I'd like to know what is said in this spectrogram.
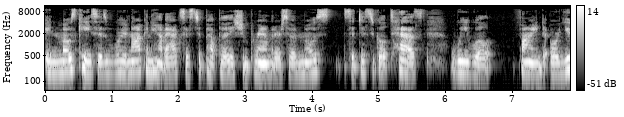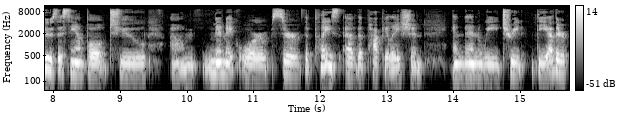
in most cases, we're not going to have access to population parameters. So in most statistical tests, we will find or use a sample to um, mimic or serve the place of the population and then we treat the other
